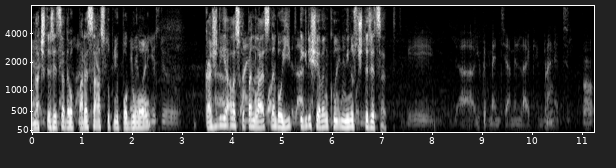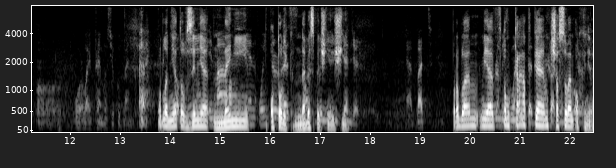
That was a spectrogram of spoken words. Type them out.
na 40 nebo 50 stupňů pod nulou. Každý je ale schopen lézt nebo jít, i když je venku minus 40. Podle mě to v zimě není o tolik nebezpečnější. Problém je v tom krátkém časovém okně,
